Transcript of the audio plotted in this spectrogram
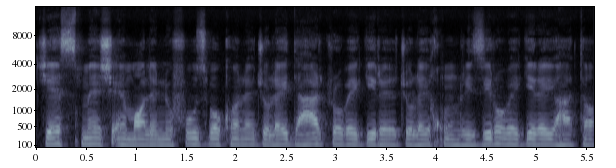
جسمش اعمال نفوذ بکنه جلوی درد رو بگیره جلوی خونریزی رو بگیره یا حتی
